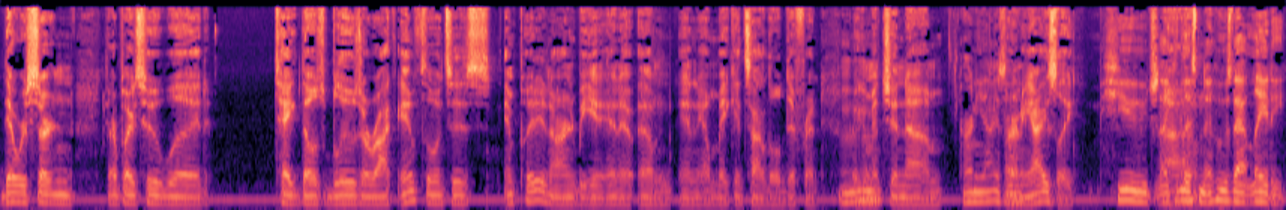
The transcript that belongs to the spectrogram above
there were certain guitar players who would take those blues or rock influences and put it in R and B, and um, and they'll make it sound a little different. Like you mentioned um, Ernie Isley, Ernie Isley. huge. Like you listen to Who's That Lady?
